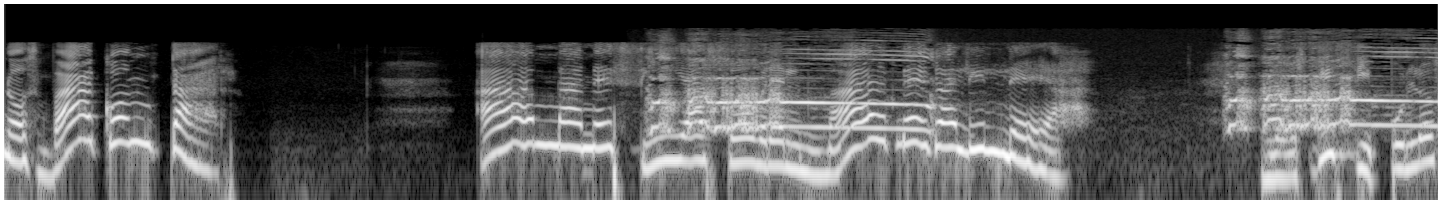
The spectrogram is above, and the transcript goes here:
nos va a contar. Amanecía sobre el mar de Galilea. Los discípulos,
